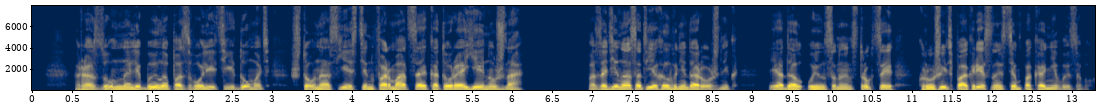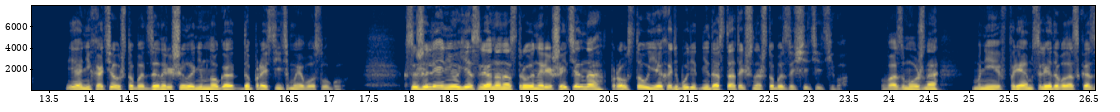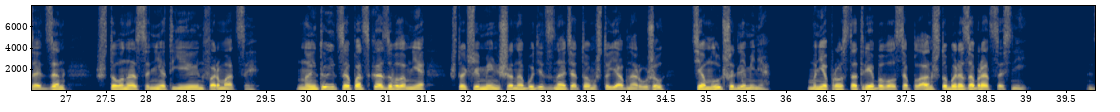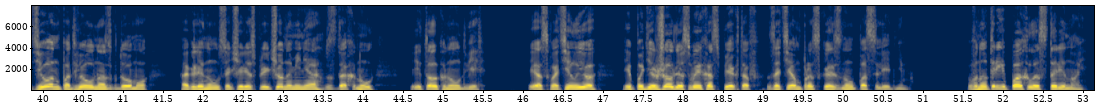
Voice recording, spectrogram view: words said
«Разумно ли было позволить ей думать, что у нас есть информация, которая ей нужна?» Позади нас отъехал внедорожник. Я дал Уилсону инструкции кружить по окрестностям, пока не вызову. Я не хотел, чтобы Дзен решила немного допросить моего слугу. К сожалению, если она настроена решительно, просто уехать будет недостаточно, чтобы защитить его. Возможно, мне и впрямь следовало сказать Зен, что у нас нет ее информации. Но интуиция подсказывала мне, что чем меньше она будет знать о том, что я обнаружил, тем лучше для меня. Мне просто требовался план, чтобы разобраться с ней. Дион подвел нас к дому, оглянулся через плечо на меня, вздохнул и толкнул дверь. Я схватил ее и подержал для своих аспектов, затем проскользнул последним. Внутри пахло стариной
